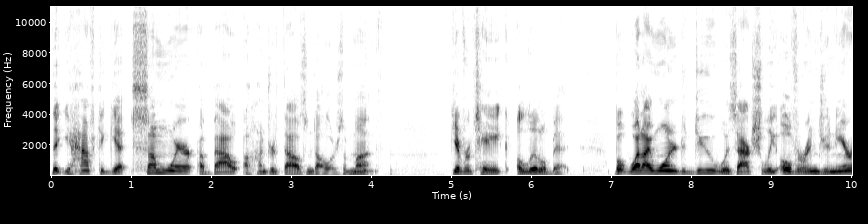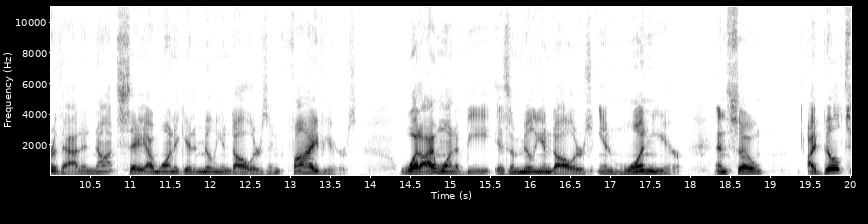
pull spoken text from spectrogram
that you have to get somewhere about $100,000 a month, give or take a little bit. But what I wanted to do was actually over engineer that and not say I want to get a million dollars in five years. What I want to be is a million dollars in one year. And so I built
